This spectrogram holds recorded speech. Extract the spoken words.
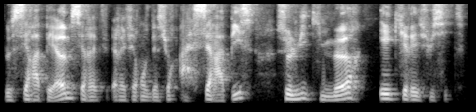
Le Sérapéum, c'est référence bien sûr à Sérapis, celui qui meurt et qui ressuscite.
